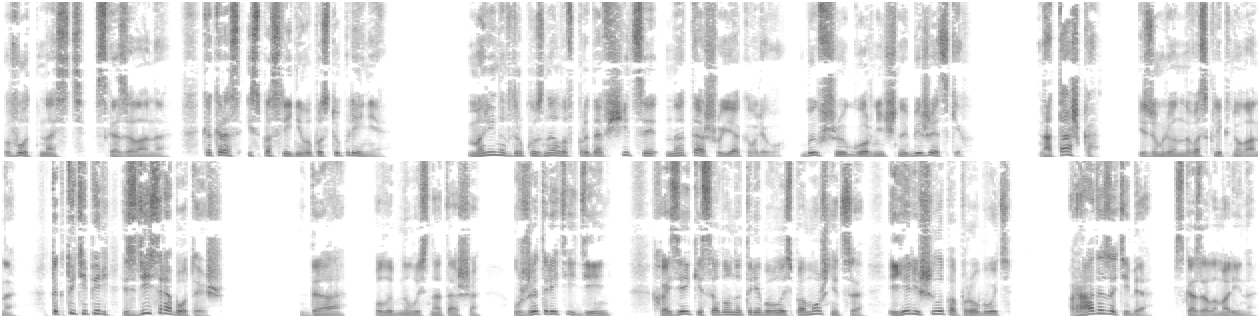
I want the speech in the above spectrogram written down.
«Вот, Насть», — сказала она, — «как раз из последнего поступления». Марина вдруг узнала в продавщице Наташу Яковлеву, бывшую горничную Бежецких. «Наташка!» — изумленно воскликнула она. Так ты теперь здесь работаешь?» «Да», — улыбнулась Наташа, — «уже третий день. Хозяйке салона требовалась помощница, и я решила попробовать». «Рада за тебя», — сказала Марина.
